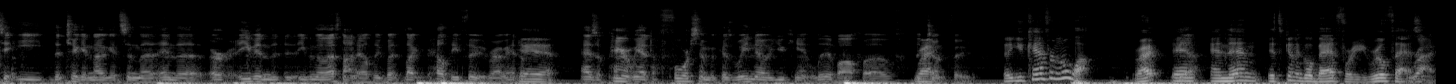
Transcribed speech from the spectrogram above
to eat the chicken nuggets and the and the or even even though that's not healthy, but like healthy food, right? We had to, Yeah, yeah. as a parent, we had to force him because we know you can't live off of the Right. junk food. You can for a little while, right? And Yeah. and then it's gonna go bad for you real fast. Right.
